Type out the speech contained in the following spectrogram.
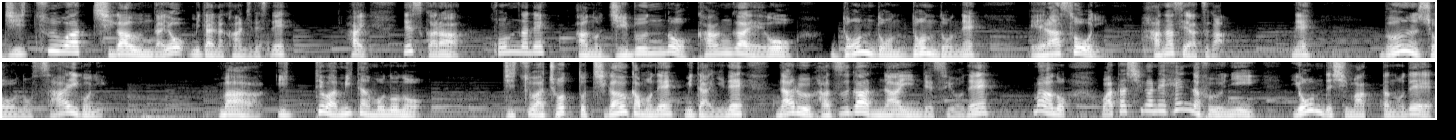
実は違うんだよ、みたいな感じですね。はい。ですから、こんなね、あの自分の考えをどんどんどんどんね、偉そうに話すやつが、ね、文章の最後に、まあ言ってはみたものの、実はちょっと違うかもね、みたいにね、なるはずがないんですよね。まああの、私がね、変な風に読んでしまったので、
